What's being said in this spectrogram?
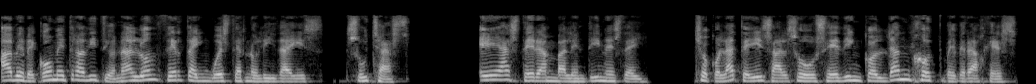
have become traditional on certain western holidays, such as Easter and Valentine's Day. Chocolate is also used in cold and hot beverages.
